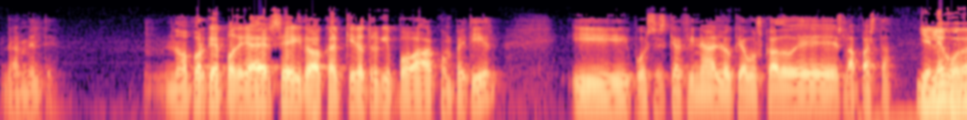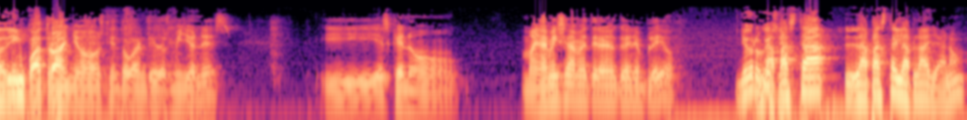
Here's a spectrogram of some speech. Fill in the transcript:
realmente. No porque podría haberse ido a cualquier otro equipo a competir y pues es que al final lo que ha buscado es la pasta. Y el ego, Daddy. Link. Cuatro años, 142 millones y es que no... Miami se va a meter el año que viene en playoff. Yo creo que la sí. pasta, la pasta y la playa, ¿no?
